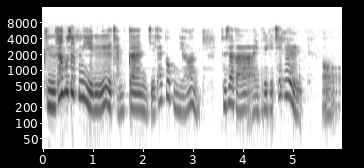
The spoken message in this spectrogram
그 상호작용의 예를 잠깐 이제 살펴보면 교사가 아이들에게 책을 어,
